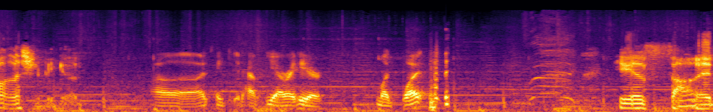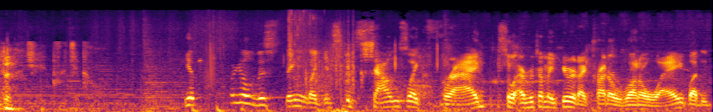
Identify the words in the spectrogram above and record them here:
Oh, this should be good. Uh, I think you'd have, yeah, right here. I'm like, what? He is solid. Yeah, I feel this thing like it's it sounds like frag. So every time I hear it, I try to run away, but it,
